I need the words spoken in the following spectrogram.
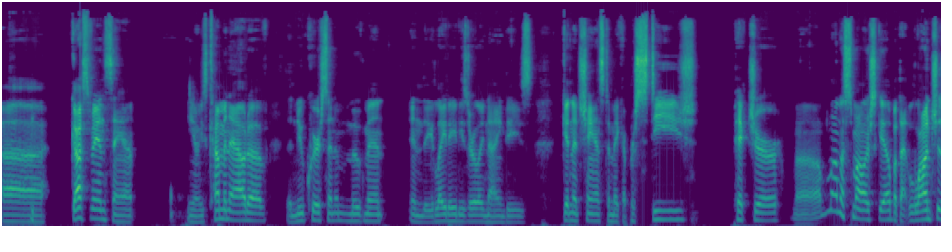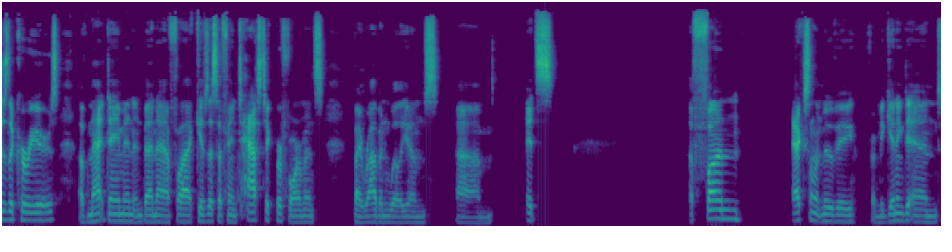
Uh, Gus Van Sant. You know, he's coming out of the new queer cinema movement in the late 80s, early 90s, getting a chance to make a prestige picture uh, on a smaller scale, but that launches the careers of Matt Damon and Ben Affleck, gives us a fantastic performance by Robin Williams. Um, it's a fun, excellent movie from beginning to end.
